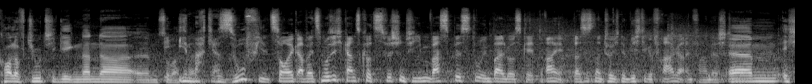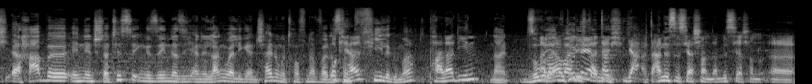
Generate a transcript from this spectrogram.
Call of Duty gegeneinander, ähm, sowas. Ihr halt. macht ja so viel Zeug, aber jetzt muss ich ganz kurz zwischenschieben. Was bist du in Baldur's Gate 3? Das ist natürlich eine wichtige Frage einfach an der Stelle. Ähm, ich äh, habe in den Statistiken gesehen, dass ich eine langweilige Entscheidung getroffen habe, weil das Okay, haben halt. viele gemacht. Paladin? Nein, so Ah, ja, langweilig gut, ja, dann nicht. ja, dann ist es ja schon, dann bist du ja schon äh,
